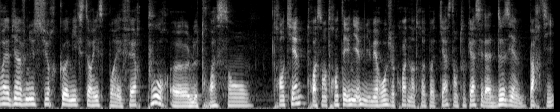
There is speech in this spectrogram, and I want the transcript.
Bonjour et bienvenue sur comicstories.fr pour euh, le 330e, 331e numéro, je crois, de notre podcast. En tout cas, c'est la deuxième partie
